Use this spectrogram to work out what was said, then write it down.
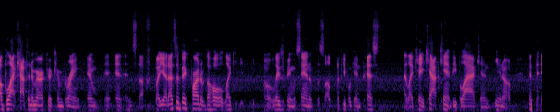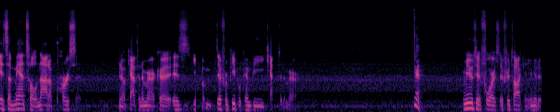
a black Captain America can bring and, and and stuff. But yeah, that's a big part of the whole like you know, Laserbeam was saying of this, a lot of people getting pissed at like, hey, Cap can't be black, and you know, and it's a mantle, not a person. You know, Captain America is you know, different people can be Captain America. Yeah. Mute it for us if you're talking. You mute it.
